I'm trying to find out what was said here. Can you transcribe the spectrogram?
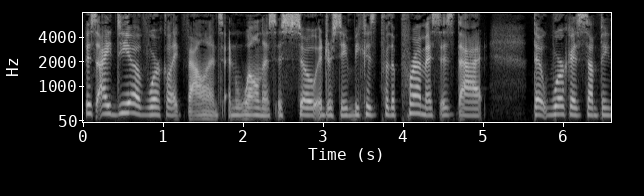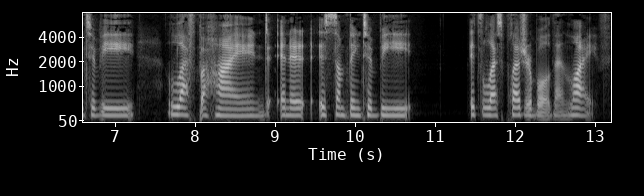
this idea of work life balance and wellness is so interesting because for the premise is that that work is something to be left behind and it is something to be it's less pleasurable than life.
